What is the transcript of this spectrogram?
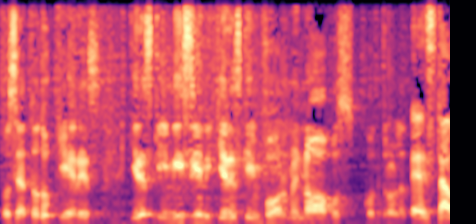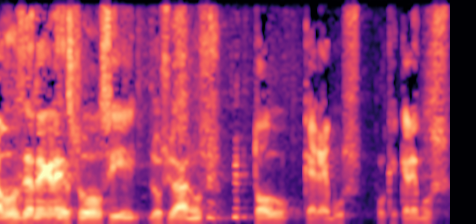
O sea, todo quieres. Quieres que inicien y quieres que informen. No, pues controla. Estamos de regreso, sí. Los ciudadanos todo queremos, porque queremos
